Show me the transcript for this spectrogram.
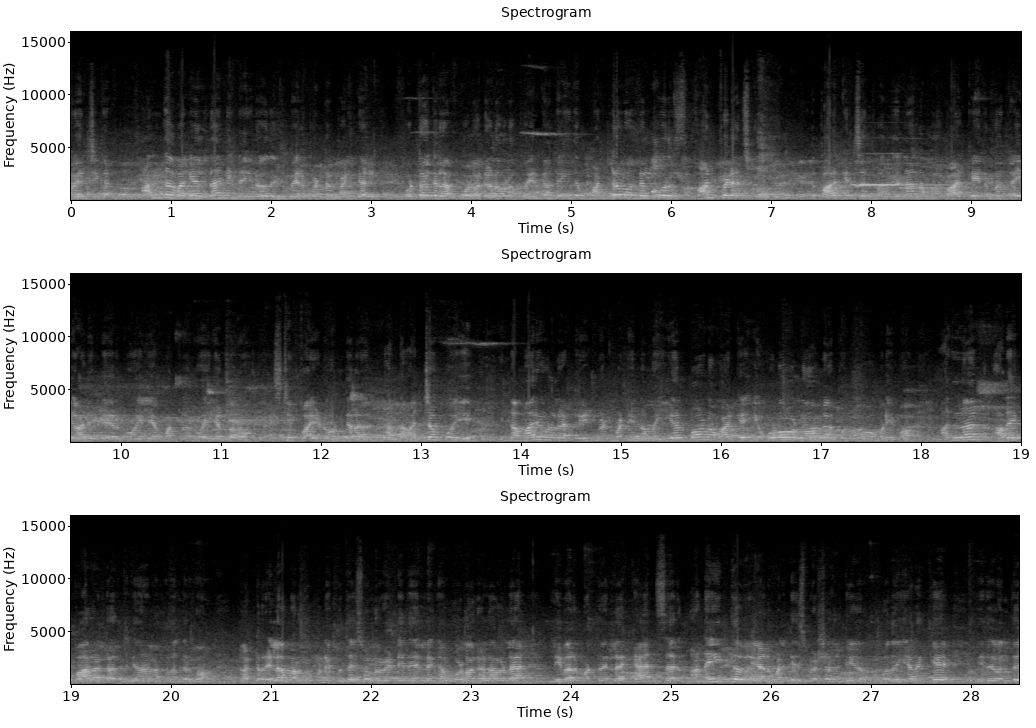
முயற்சிகள். அந்த வகையில் தான் இந்த இருபதுக்கு மேற்பட்ட பெண்கள் ஃபோட்டோகிராஃப் உலக அளவில் போயிருக்காங்க. இது மற்றவங்களுக்கு ஒரு கான்ஃபிடன்ஸ் கொடுக்கும். பார்க்கின்சன் பார்த்தீங்கன்னா நம்ம வாழ்க்கையை நம்ம கை இருக்கோம் இல்லையா மற்ற நோய்கள் வரும் ஸ்டிப் ஆகிடும்ங்கிற அந்த அச்சம் போய் இந்த மாதிரி உள்ள ட்ரீட்மெண்ட் பண்ணி நம்ம இயல்பான வாழ்க்கையை எவ்வளோ லாங்காக கொண்டு போக முடியுமோ அதுதான் அதை பாராட்டுறதுக்கு தான் நம்ம வந்திருக்கோம். டாக்டர் எல்லா மருத்துவமனை பற்றி சொல்ல வேண்டியதே இல்லைங்க. உலக அளவில் லிவர் மட்டும் இல்லை கேன்சர் அனைத்து வகையான மல்டி ஸ்பெஷாலிட்டியும் இருக்கும்போது எனக்கே இது வந்து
